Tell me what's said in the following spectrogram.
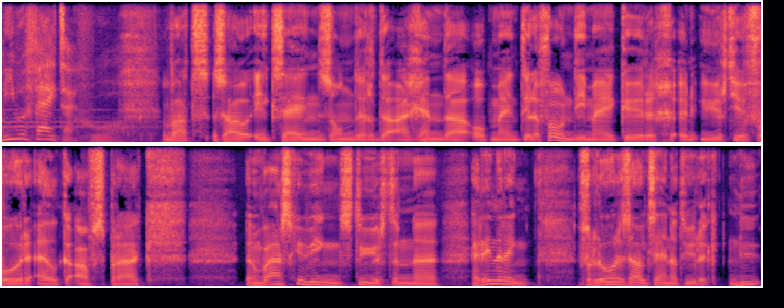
Nieuwe feiten. Wat zou ik zijn zonder de agenda op mijn telefoon die mij keurig een uurtje voor elke afspraak een waarschuwing stuurt, een uh, herinnering. Verloren zou ik zijn natuurlijk. Nu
